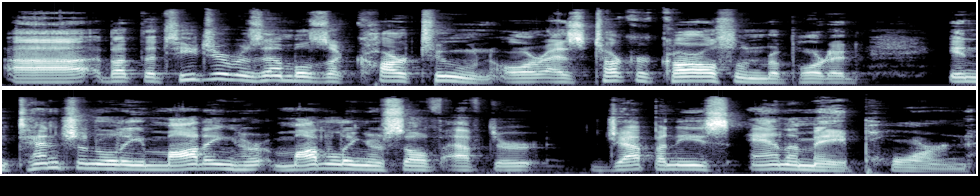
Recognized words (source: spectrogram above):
Uh, but the teacher resembles a cartoon, or as Tucker Carlson reported, intentionally modeling, her, modeling herself after Japanese anime porn.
